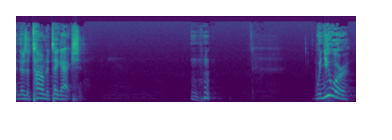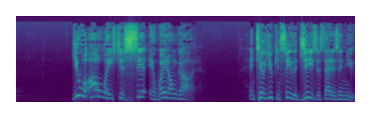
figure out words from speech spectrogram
and there's a time to take action. Mm-hmm. When you are, you will always just sit and wait on God until you can see the Jesus that is in you.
